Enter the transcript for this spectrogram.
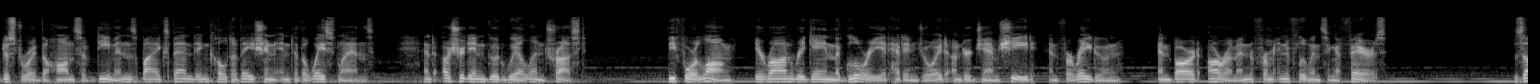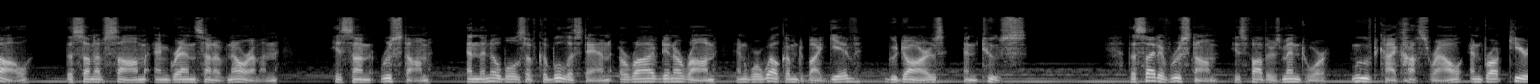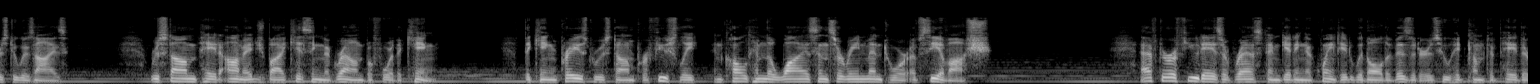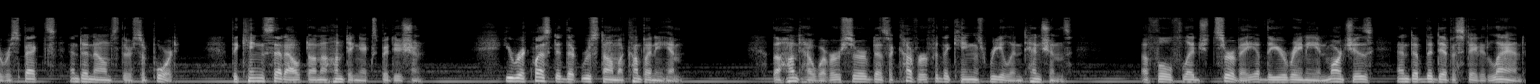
destroyed the haunts of demons by expanding cultivation into the wastelands, and ushered in goodwill and trust. Before long, Iran regained the glory it had enjoyed under Jamshid and Faridun, and barred Ahriman from influencing affairs. Zal, the son of Sam and grandson of Nariman, his son Rustam, and the nobles of Kabulistan arrived in Iran and were welcomed by Giv, Gudars, and Tus. The sight of Rustam, his father's mentor, moved Kai Khosrau and brought tears to his eyes. Rustam paid homage by kissing the ground before the king. The king praised Rustam profusely and called him the wise and serene mentor of Siavash. After a few days of rest and getting acquainted with all the visitors who had come to pay their respects and announce their support, the king set out on a hunting expedition. He requested that Rustam accompany him, the hunt, however, served as a cover for the king's real intentions a full-fledged survey of the Iranian marches and of the devastated land.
